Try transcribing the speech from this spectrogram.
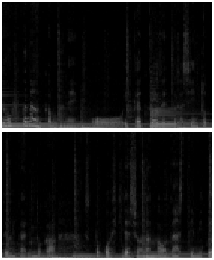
洋服なんかもねこう一回クローゼット写真撮ってみたりとかちょっとこう引き出しの中を出してみて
